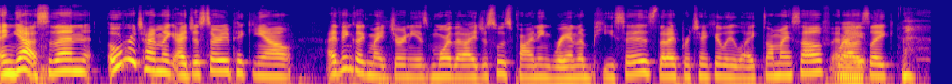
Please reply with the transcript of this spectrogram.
and yeah, so then over time, like I just started picking out. I think like my journey is more that I just was finding random pieces that I particularly liked on myself, and I was like,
